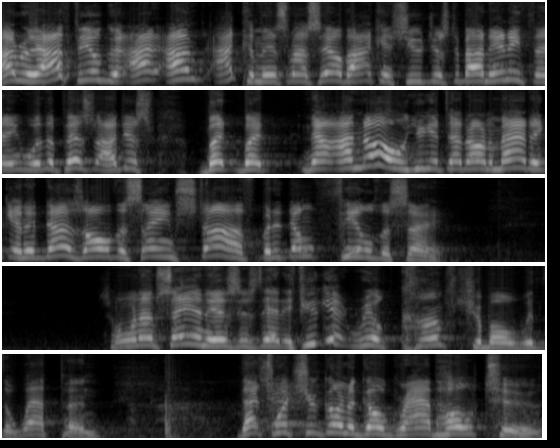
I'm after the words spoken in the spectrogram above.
I really, I feel good. I, I'm, I convince myself I can shoot just about anything with a pistol. I just, but, but now I know you get that automatic and it does all the same stuff, but it don't feel the same. So what I'm saying is, is that if you get real comfortable with the weapon, that's what you're going to go grab hold to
